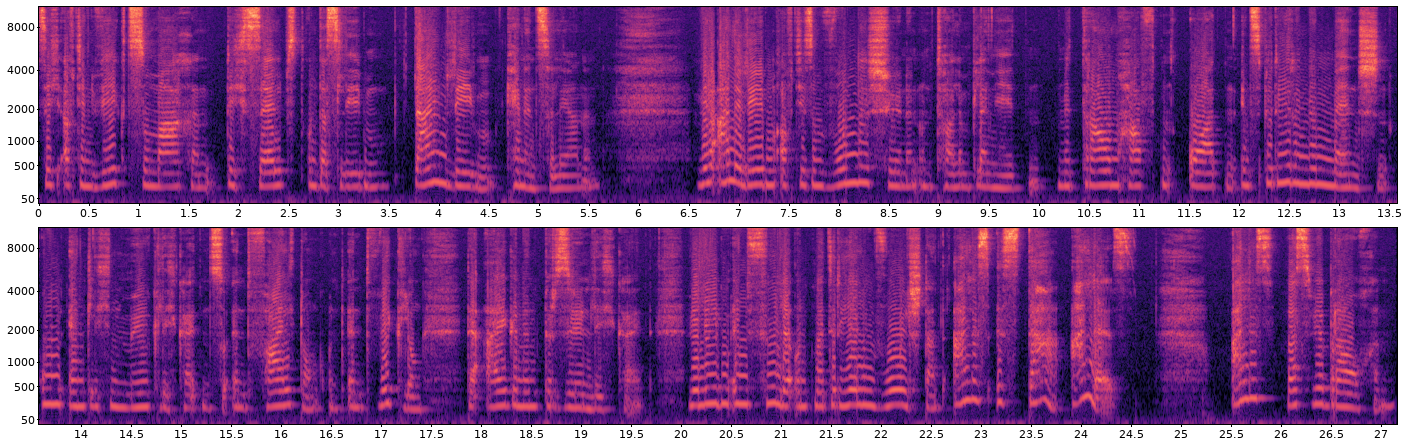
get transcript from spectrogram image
sich auf den Weg zu machen, dich selbst und das Leben, dein Leben kennenzulernen. Wir alle leben auf diesem wunderschönen und tollen Planeten mit traumhaften Orten, inspirierenden Menschen, unendlichen Möglichkeiten zur Entfaltung und Entwicklung der eigenen Persönlichkeit. Wir leben in Fülle und materiellem Wohlstand. Alles ist da, alles alles, was wir brauchen.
